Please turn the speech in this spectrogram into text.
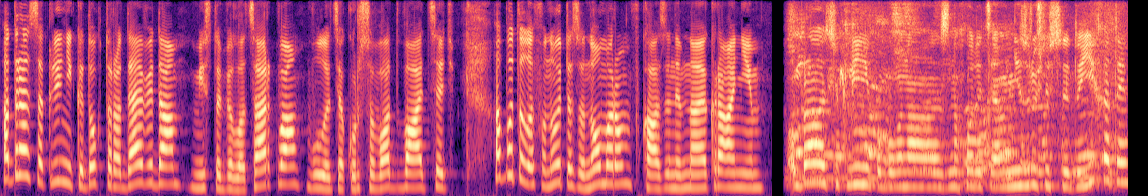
Адреса клініки доктора Девіда, місто Біла Церква, вулиця Курсова, 20. Або телефонуйте за номером, вказаним на екрані. Обрала цю клініку, бо вона знаходиться, мені зручно сюди доїхати.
